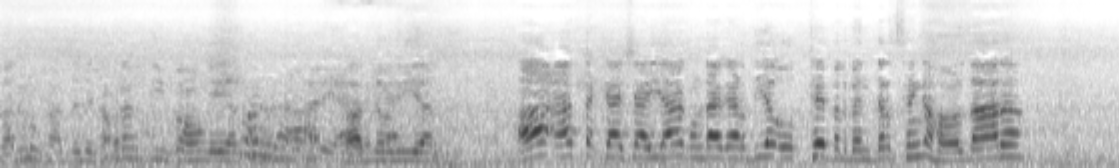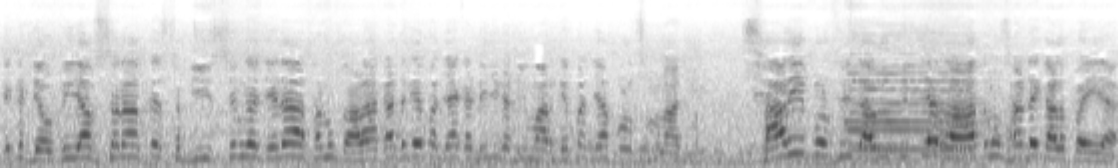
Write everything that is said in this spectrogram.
ਕੱਲ ਨੂੰ ਸਾਡੇ ਤੇ ਖਬਰਾਂ ਵੀ ਕੀ ਪਾਉਂਗੇ ਯਾਰ? ਹੱਦ ਹੋ ਗਈ ਯਾਰ। ਆ ਆ ਧੱਕਾਸ਼ਾਹੀ ਆ ਗੁੰਡਾ ਕਰਦੀ ਆ ਉੱਥੇ ਬਲਵਿੰਦਰ ਸਿੰਘ ਹੌਲਦਾਰ ਇੱਕ ਡਿਊਟੀ ਅਫਸਰ ਆ ਤੇ ਸਰਜੀਤ ਸਿੰਘ ਜਿਹੜਾ ਸਾਨੂੰ ਗਾਲਾਂ ਕੱਢ ਕੇ ਭੱਜਿਆ ਗੱਡੀ 'ਚ ਗੱਡੀ ਮਾਰ ਕੇ ਭੱਜਿਆ ਪੁਲਿਸ ਮੁਲਾਜ਼ਮ। ਸਾਰੀ ਪੁਲਿਸ ਦੀ ਦਾਰੂ ਪੀਤੀ ਆ ਰਾਤ ਨੂੰ ਸਾਡੇ ਗਲ ਪਏ ਆ।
